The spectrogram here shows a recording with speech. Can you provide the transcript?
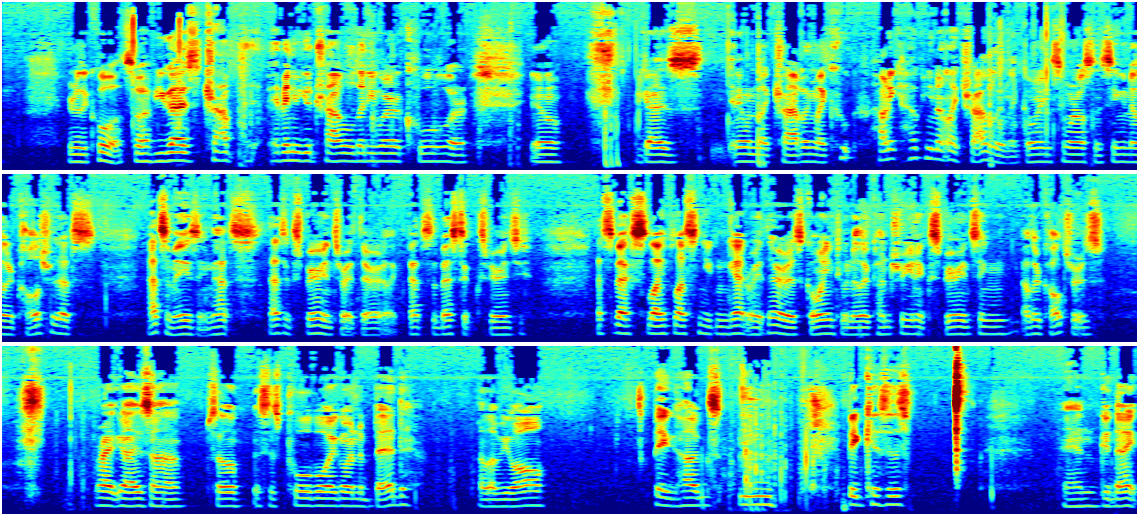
really cool. So have you guys traveled? Have any of you traveled anywhere cool or you know? You guys, anyone like traveling? Like who? How do? You, how can you not like traveling? Like going somewhere else and seeing another culture? That's that's amazing. That's that's experience right there. Like that's the best experience. You, that's the best life lesson you can get right there. Is going to another country and experiencing other cultures. Right, guys. Uh, so this is Pool Boy going to bed. I love you all. Big hugs. Mm. Big kisses. And good night.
